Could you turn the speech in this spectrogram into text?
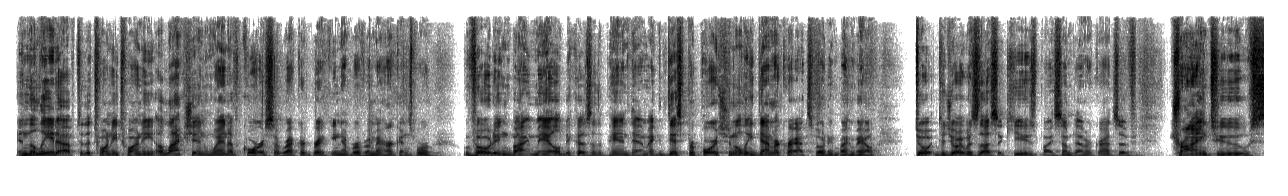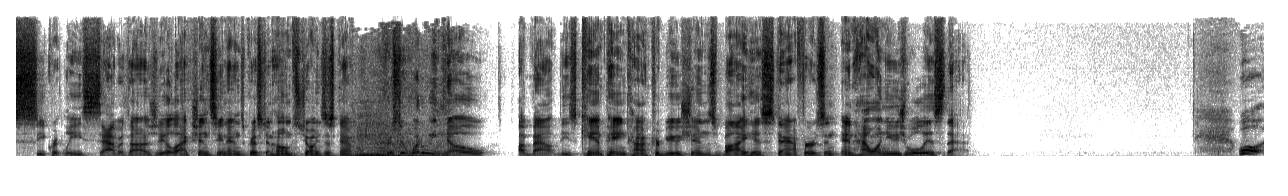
in the lead up to the 2020 election, when, of course, a record breaking number of Americans were voting by mail because of the pandemic, disproportionately Democrats voting by mail. DeJoy was thus accused by some Democrats of trying to secretly sabotage the election. CNN's Kristen Holmes joins us now. Kristen, what do we know about these campaign contributions by his staffers, and, and how unusual is that? Well,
